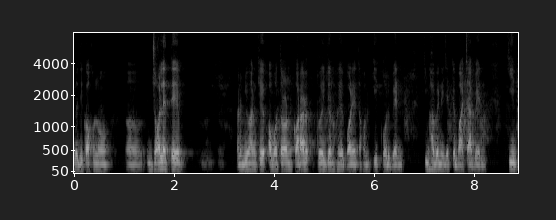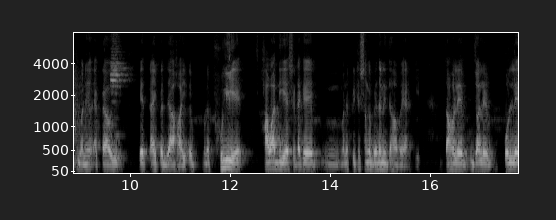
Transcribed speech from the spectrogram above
যদি কখনো জলেতে মানে বিমানকে অবতরণ করার প্রয়োজন হয়ে পড়ে, তখন কি করবেন? কীভাবে নিজেকে বাঁচাবেন? কি মানে একটা ওই টাইপের দেওয়া হয় মানে ফুলিয়ে, হাওয়া দিয়ে সেটাকে মানে পিঠের সঙ্গে বেঁধে নিতে হবে আর কি। তাহলে জলে পড়লে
